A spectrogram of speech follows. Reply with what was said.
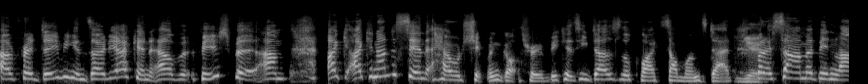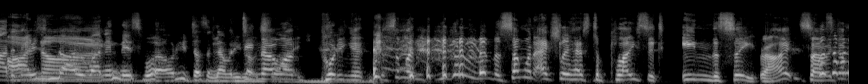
uh, Fred Deeming and Zodiac and Albert Fish, but um, I, I can understand that Harold Shipman got through because he does look like someone's dad. But Osama bin Laden, I there is know. no one in this world who doesn't know what he looks no like. one putting it? Someone you've got to remember, someone actually has to place it in the seat, right? So Well, someone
